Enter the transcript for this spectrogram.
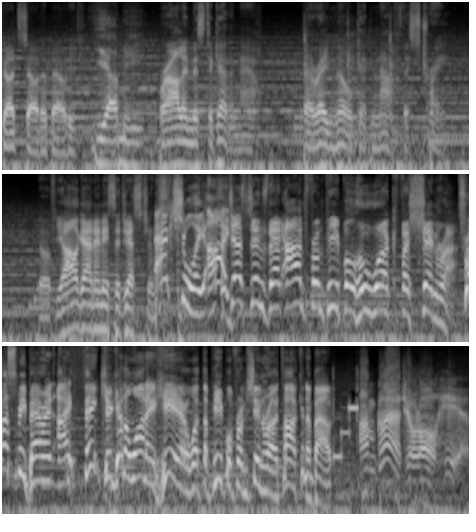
guts out about it. Yummy. We're all in this together now. There ain't no getting off this train. So if y'all got any suggestions... Actually, I. Suggestions that aren't from people who work for Shinra. Trust me, Barret, I think you're gonna want to hear what the people from Shinra are talking about. I'm glad you're all here.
